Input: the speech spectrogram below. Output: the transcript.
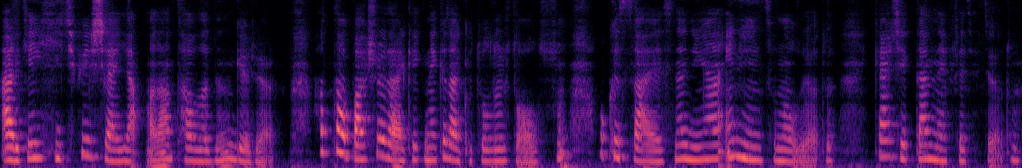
erkeği hiçbir şey yapmadan tavladığını görüyorum. Hatta başrol erkek ne kadar kötü olursa olsun o kız sayesinde dünyanın en iyi insanı oluyordu. Gerçekten nefret ediyordum.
